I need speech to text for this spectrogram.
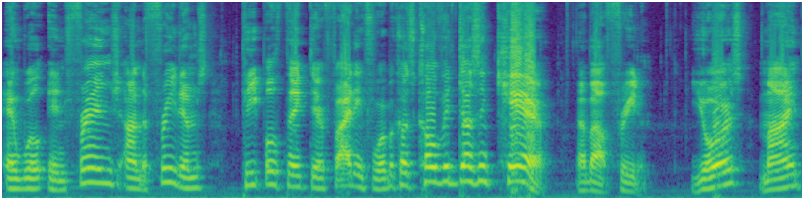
and will infringe on the freedoms people think they're fighting for because COVID doesn't care about freedom yours, mine,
